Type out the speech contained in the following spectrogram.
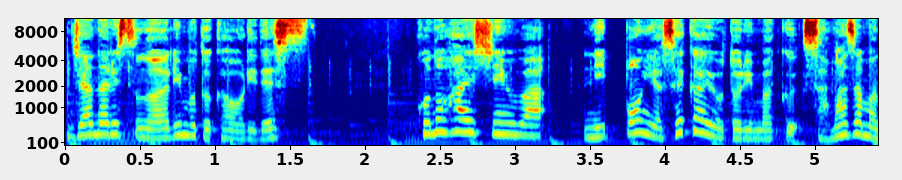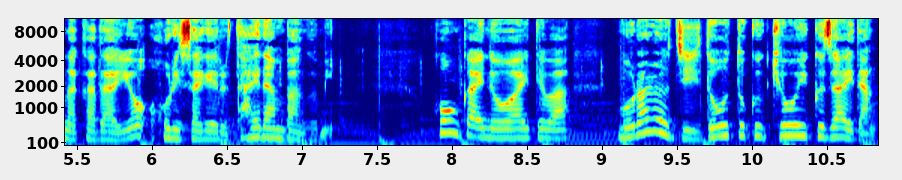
ジャーナリストの有本香里です。この配信は日本や世界を取り巻く様々な課題を掘り下げる対談番組。今回のお相手はモラロジー道徳教育財団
